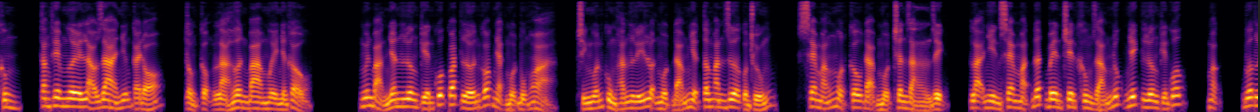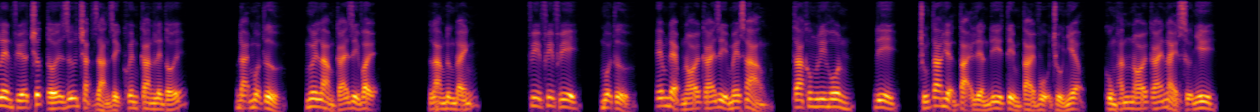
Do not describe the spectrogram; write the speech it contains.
Không, tăng thêm ngươi lão ra những cái đó, tổng cộng là hơn ba mươi nhân khẩu. Nguyên bản nhân lương kiến quốc quát lớn góp nhặt một bụng hỏa, chính muốn cùng hắn lý luận một đám nhiệt tâm ăn dưa của chúng xe mắng một câu đạp một chân giản dịch, lại nhìn xem mặt đất bên trên không dám nhúc nhích lương kiến quốc, mặc, bước lên phía trước tới giữ chặt giản dịch khuyên can lên tới. Đại muội tử, ngươi làm cái gì vậy? Làm đừng đánh. Phi phi phi, muội tử, em đẹp nói cái gì mê sảng ta không ly hôn, đi, chúng ta hiện tại liền đi tìm tài vụ chủ nhiệm, cùng hắn nói cái này sự nhi.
